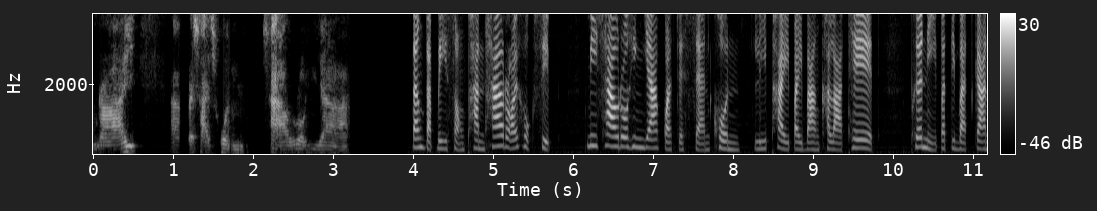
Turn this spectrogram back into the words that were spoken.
ำร้ายประชาชนชาวโรฮิงญา ตั้งแต่ปี 2560 มีชาวโรฮิงญากว่า 700,000 คนลี้ภัยไปบางคลาเทศ เพื่อหนีปฏิบัติการ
